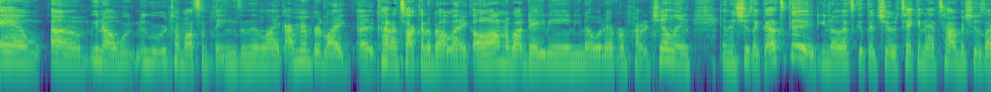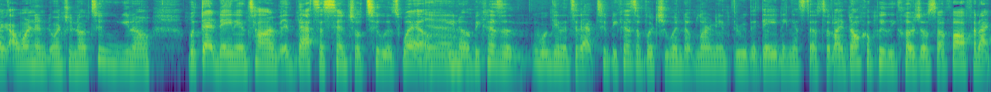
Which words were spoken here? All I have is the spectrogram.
and um, you know, we, we, were talking about some things, and then like I remember like uh, kind of talking about like, oh, I don't know about dating, you know, whatever. I'm kind of chilling, and then she was like, "That's good, you know, that's good that you're taking that time." But she was like, "I want to want you to know too, you know, with that dating time, it, that's essential too as well, yeah. you know, because of we'll get into that too because of what you end up learning through the dating and stuff. So like, don't completely close yourself off. And I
